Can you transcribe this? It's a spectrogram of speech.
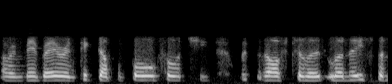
I remember Erin picked up a ball, thought she whipped it off to Lenize, but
